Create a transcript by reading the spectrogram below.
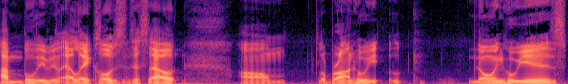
I'm believing LA closes this out. Um, LeBron who he knowing who he is.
